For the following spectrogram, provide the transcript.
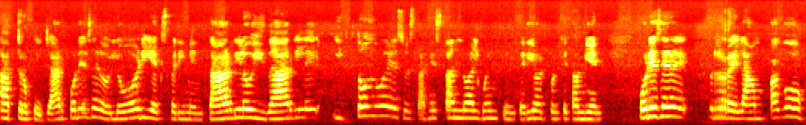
atropellar por ese dolor y experimentarlo y darle y todo eso está gestando algo en tu interior porque también por ese relámpago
